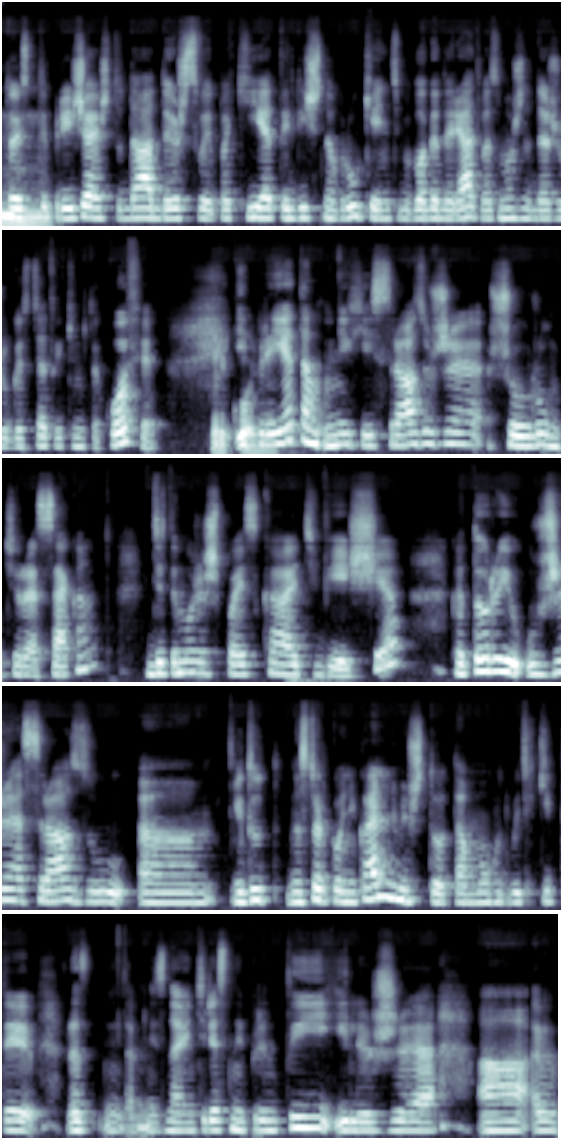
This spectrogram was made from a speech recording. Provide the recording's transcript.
Mm-hmm. То есть ты приезжаешь туда, отдаешь свои пакеты лично в руки, они тебе благодарят, возможно, даже угостят каким-то кофе. Прикольно. И при этом у них есть сразу же шоурум-секонд, где ты можешь поискать вещи, которые уже сразу э, идут настолько уникальными, что там могут быть какие-то, там, не знаю, интересные принты, или же а, э,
